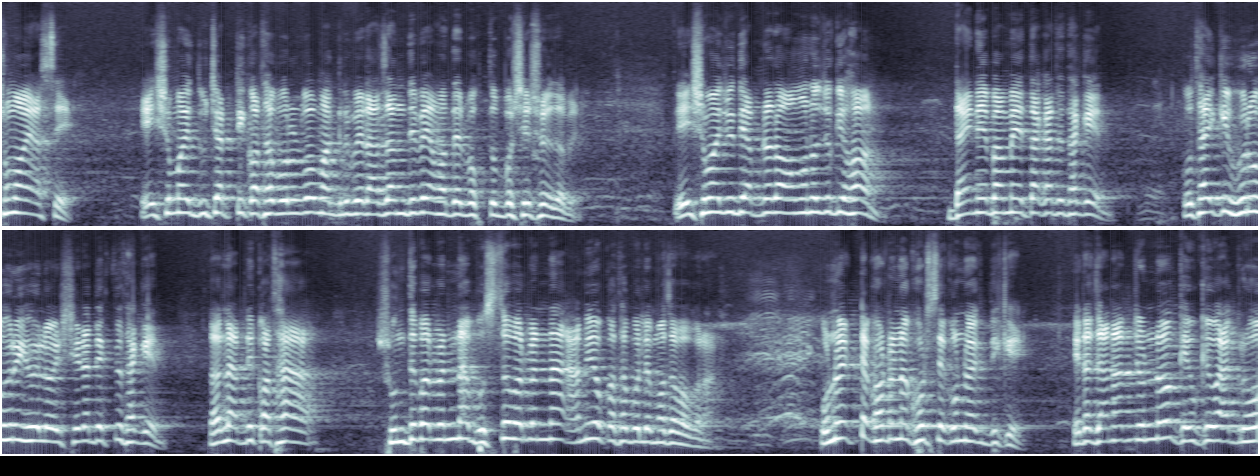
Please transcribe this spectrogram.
সময় আছে। এই সময় দু চারটি কথা বলব, মাগরিবের আজান দিবে, আমাদের বক্তব্য শেষ হয়ে যাবে। এই সময় যদি আপনারা অমনোযোগী হন, ডাইনে বামে তাকাতে থাকেন, কোথায় কি হুড়োহুড়ি হইল সেটা দেখতে থাকেন, তাহলে আপনি কথা শুনতে পারবেন না বুঝতে পারবেন না, আমিও কথা বলে মজা পাবো না। কোনো একটা ঘটনা ঘটছে কোনো একদিকে, এটা জানার জন্য কেউ কেউ আগ্রহ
